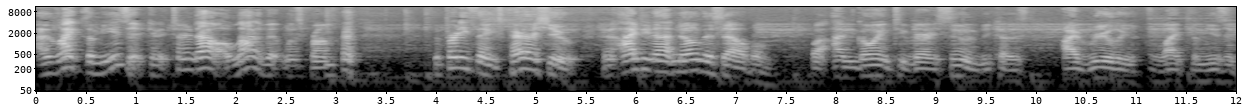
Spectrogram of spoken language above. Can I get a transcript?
I liked the music. And it turned out a lot of it was from The Pretty Things, Parachute. And I do not know this album. But I'm going to very soon because I really like the music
